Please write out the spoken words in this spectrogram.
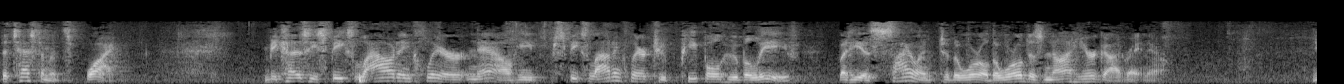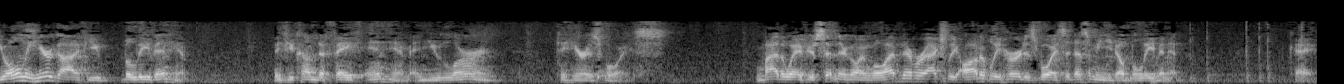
the testaments. Why? Because he speaks loud and clear now, he speaks loud and clear to people who believe, but he is silent to the world. The world does not hear God right now. You only hear God if you believe in him. If you come to faith in him and you learn to hear his voice. And by the way, if you're sitting there going, well, I've never actually audibly heard his voice, it doesn't mean you don't believe in him. Okay?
